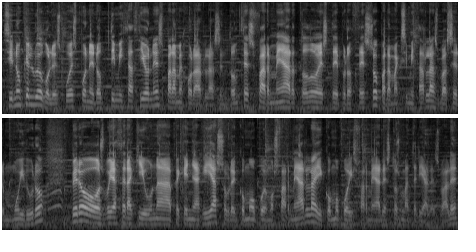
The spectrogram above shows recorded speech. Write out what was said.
sino que luego les puedes poner optimizaciones para mejorarlas. Entonces, farmear todo este proceso para maximizarlas va a ser muy duro, pero os voy a hacer aquí una pequeña guía sobre cómo podemos farmearla y cómo podéis farmear estos materiales, ¿vale?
